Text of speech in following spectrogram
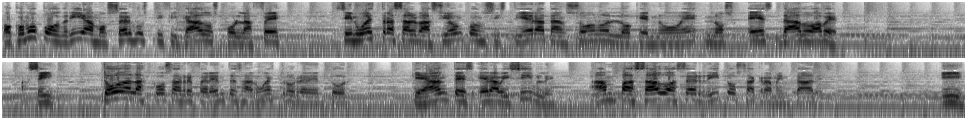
¿O cómo podríamos ser justificados por la fe si nuestra salvación consistiera tan solo en lo que no nos es dado a ver? Así, todas las cosas referentes a nuestro Redentor, que antes era visible, han pasado a ser ritos sacramentales. Y,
